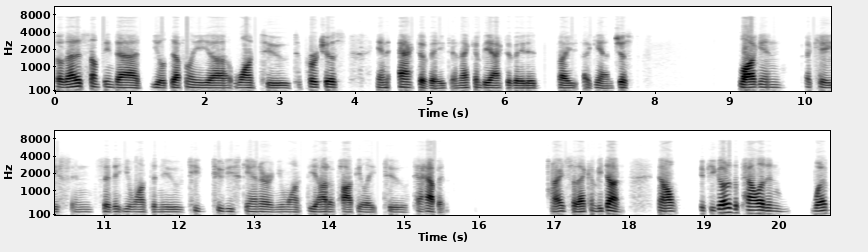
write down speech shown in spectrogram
So that is something that you'll definitely uh, want to, to purchase and activate. And that can be activated by, again, just log in a case and say that you want the new 2D scanner and you want the auto-populate to, to happen. So that can be done. Now, if you go to the Paladin web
